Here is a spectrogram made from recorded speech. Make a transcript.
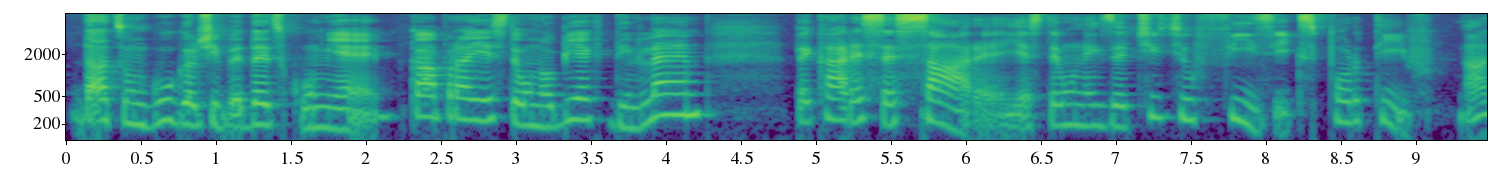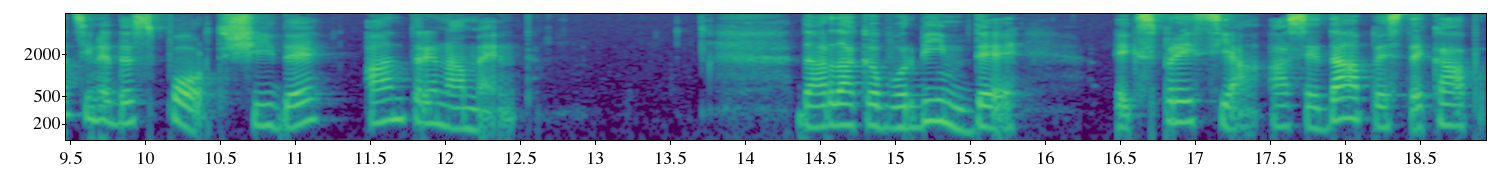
dați un Google și vedeți cum e. Capra este un obiect din lemn pe care se sare. Este un exercițiu fizic, sportiv. Da? Ține de sport și de antrenament. Dar dacă vorbim de expresia a se da peste cap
